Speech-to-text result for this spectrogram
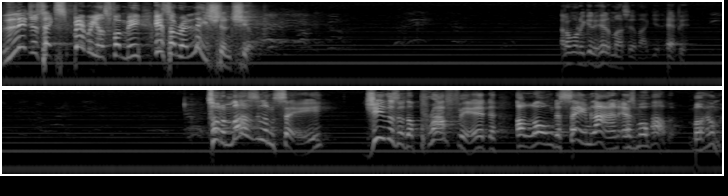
religious experience for me, it's a relationship. I don't want to get ahead of myself, I get happy. So the Muslims say Jesus is a prophet along the same line as Muhammad. Muhammad.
